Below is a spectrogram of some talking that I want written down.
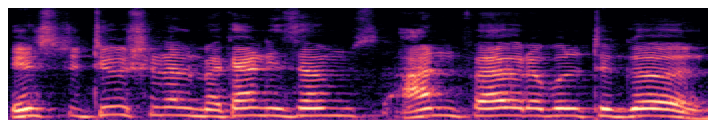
institutional mechanisms unfavorable to girl,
